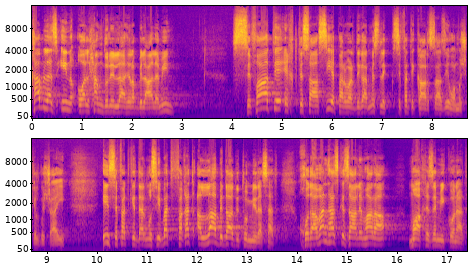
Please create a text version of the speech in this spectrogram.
قبل از این والحمد لله رب العالمين صفات اختصاصی پروردگار مثل صفت کارسازی و مشکل گشایی این صفت که در مصیبت فقط الله به داد تو می‌رسد. خداوند هست که ظالم ها را مؤاخذه می کند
